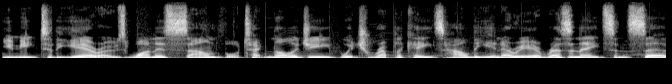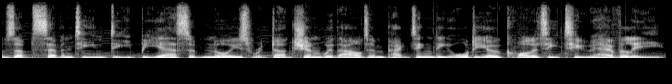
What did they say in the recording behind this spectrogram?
Unique to the Earos one is soundboard technology, which replicates how the inner ear resonates and serves up 17 dBs of noise reduction without impacting the audio quality too heavily.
